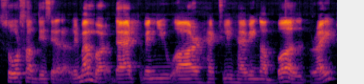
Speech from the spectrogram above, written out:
source of this error. Remember that when you are actually having a bulb, right?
